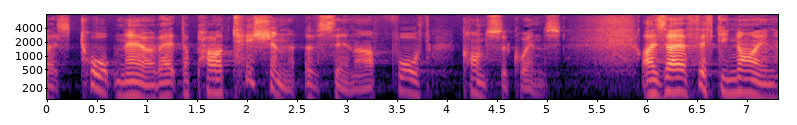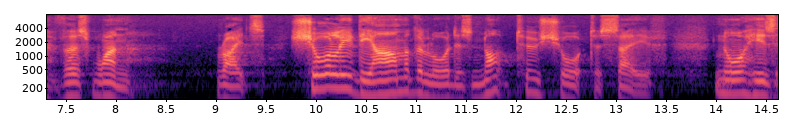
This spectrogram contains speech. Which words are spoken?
Let's talk now about the partition of sin, our fourth consequence. Isaiah 59, verse 1 writes Surely the arm of the Lord is not too short to save, nor his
